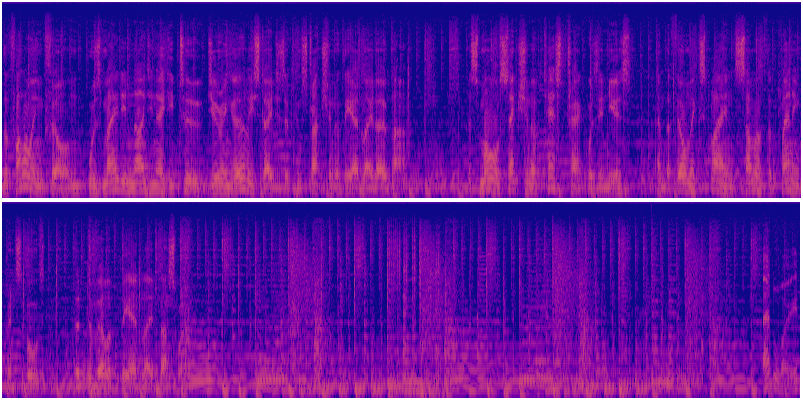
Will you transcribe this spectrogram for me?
The following film was made in 1982 during early stages of construction of the Adelaide O-Bahn. A small section of test track was in use and the film explained some of the planning principles that developed the Adelaide busway. Adelaide,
